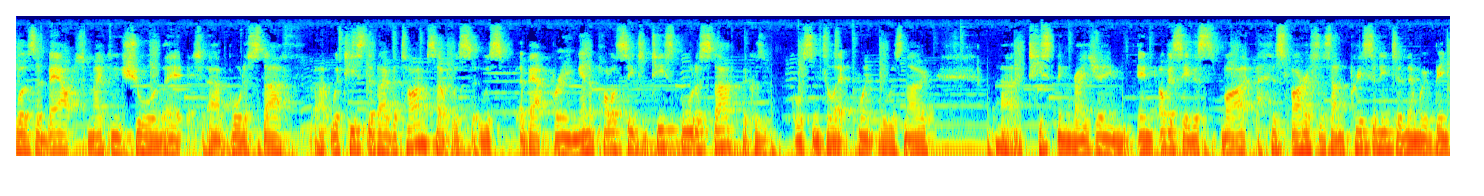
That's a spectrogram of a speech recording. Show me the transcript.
was about making sure that uh, border staff uh, were tested over time. So it was it was about bringing in a policy to test border staff because, of course, until that point there was no uh, testing regime. And obviously, this, this virus is unprecedented, and we've been,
